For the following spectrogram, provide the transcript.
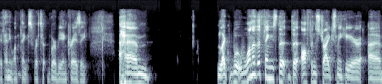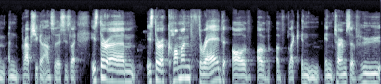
if anyone thinks we're, t- we're being crazy um, like w- one of the things that that often strikes me here um, and perhaps you can answer this is like is there um is there a common thread of of of like in in terms of who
